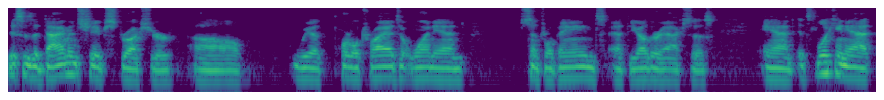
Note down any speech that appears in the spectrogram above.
This is a diamond shaped structure uh, with portal triads at one end, central veins at the other axis. And it's looking at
